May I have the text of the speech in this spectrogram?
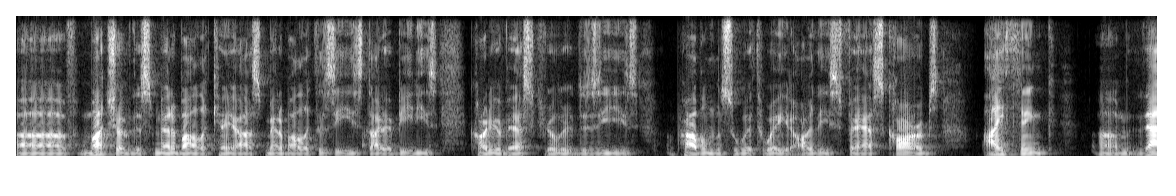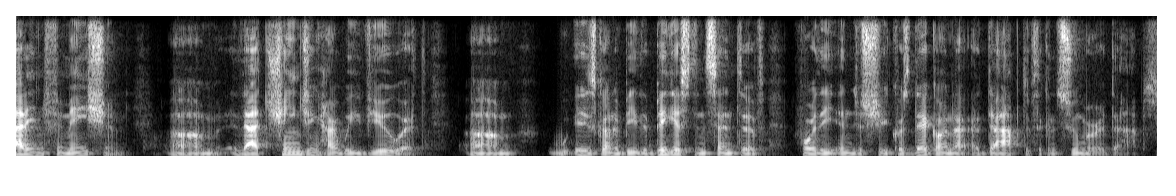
of much of this metabolic chaos, metabolic disease, diabetes, cardiovascular disease, problems with weight are these fast carbs. I think um, that information, um, that changing how we view it, um, is going to be the biggest incentive for the industry because they're going to adapt if the consumer adapts.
